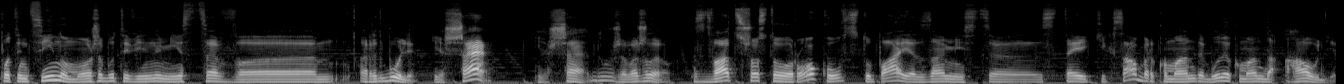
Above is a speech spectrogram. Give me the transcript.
Потенційно може бути вільне місце в Редбулі. І ще, і ще дуже важливо. З 26-го року вступає замість Kick Sauber команди буде команда Audi.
